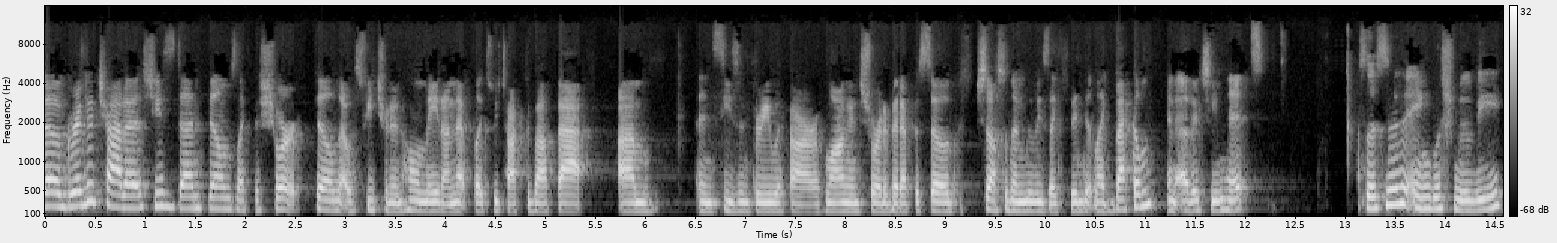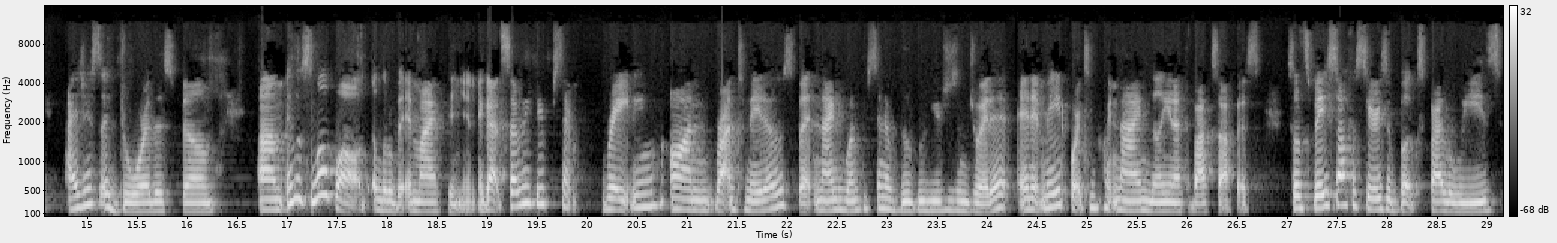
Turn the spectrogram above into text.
So Gurinder Chadha, she's done films like the short film that was featured in Homemade on Netflix. We talked about that um, in season three with our long and short of it episode. She's also done movies like Bend It Like Beckham and other teen hits. So this is an English movie. I just adore this film. Um, it was lowballed a little bit, in my opinion. It got 73% rating on Rotten Tomatoes, but 91% of Google users enjoyed it, and it made 14.9 million at the box office. So it's based off a series of books by Louise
